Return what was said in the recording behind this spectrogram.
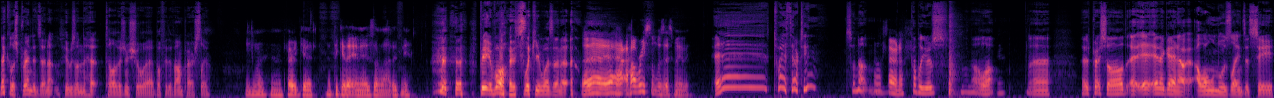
Nicholas Brendon's in it, who was on the hit television show uh, Buffy the Vampire Slayer. Mhm, Very good. You had to get it in here somehow, didn't you? But it was like he was in it. Uh, how recent was this movie? Eh, 2013, so not Oh, fair enough. a couple of years, not a lot. Uh, it was pretty solid. And again, along those lines, I'd say,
